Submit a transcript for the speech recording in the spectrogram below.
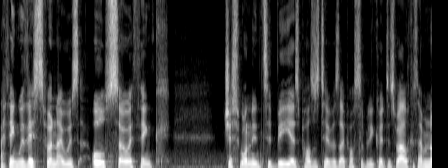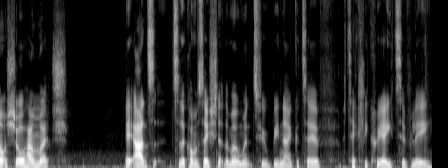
I think with this one I was also I think just wanting to be as positive as I possibly could as well because I'm not sure how much it adds to the conversation at the moment to be negative, particularly creatively,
